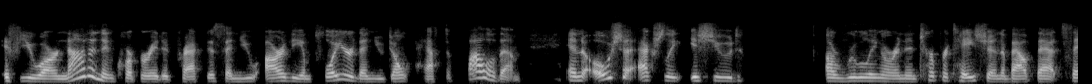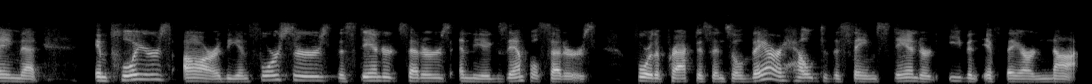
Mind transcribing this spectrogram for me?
if you are not an incorporated practice and you are the employer, then you don't have to follow them. And OSHA actually issued a ruling or an interpretation about that, saying that employers are the enforcers, the standard setters, and the example setters for the practice. And so they are held to the same standard, even if they are not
